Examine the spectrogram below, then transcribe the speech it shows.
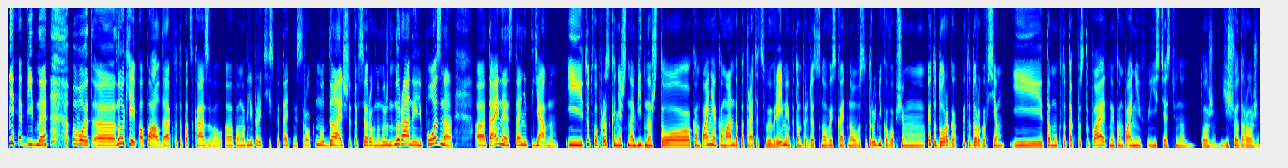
не обидное. Вот. Э, ну окей, попал, да, кто-то подсказывал, э, помогли пройти испытательный срок. Но дальше это все равно нужно. Ну рано поздно э, тайное станет явным. И тут вопрос, конечно, обидно, что компания, команда потратят свое время, и потом придется снова искать нового сотрудника. В общем, это дорого, это дорого всем. И тому, кто так поступает, ну и компании, естественно, тоже еще дороже.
